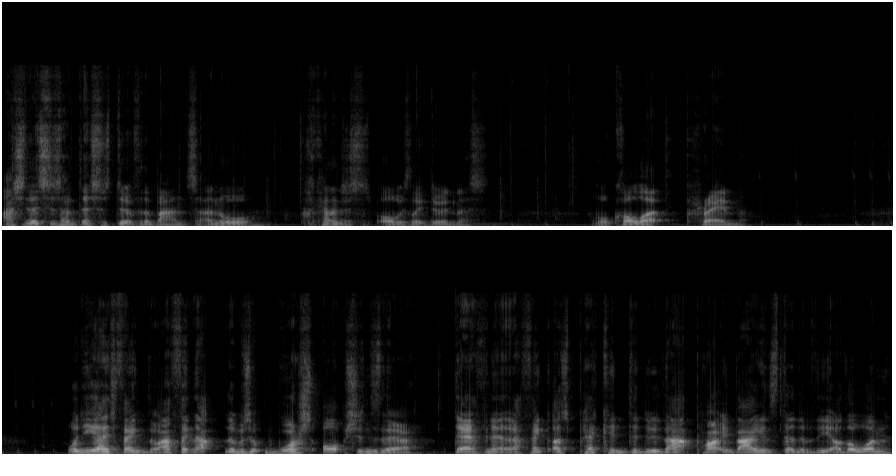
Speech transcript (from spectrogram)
Actually, let's just have this just do it for the bands. I know I kind of just always like doing this. We'll call it Prem. What do you guys think, though? I think that there was worse options there. Definitely. I think us picking to do that party bag instead of the other one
